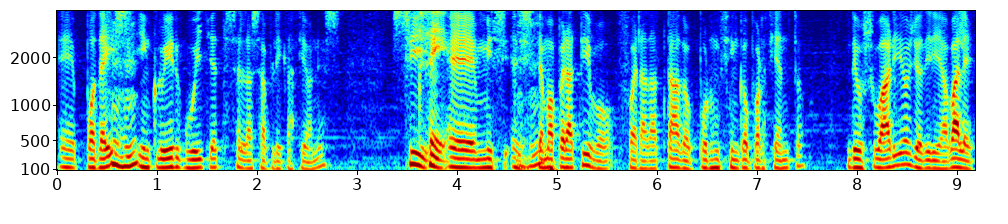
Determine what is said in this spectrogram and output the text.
eh, podéis incluir widgets en las aplicaciones si eh, el sistema operativo fuera adaptado por un 5% de usuarios, yo diría, vale,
